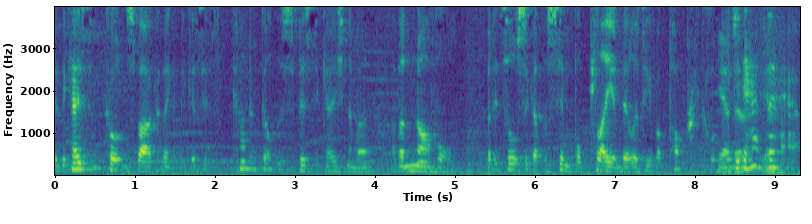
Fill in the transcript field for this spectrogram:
in the case of Court and Spark, I think because it's kind of got the sophistication of a, of a novel, but it's also got the simple playability of a pop record, Yeah, which it the- had yeah. to have.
